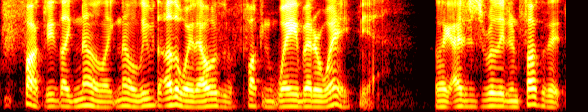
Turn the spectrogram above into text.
fuck, dude. Like, no, like, no, leave it the other way. That was a fucking way better way. Yeah. Like, I just really didn't fuck with it.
